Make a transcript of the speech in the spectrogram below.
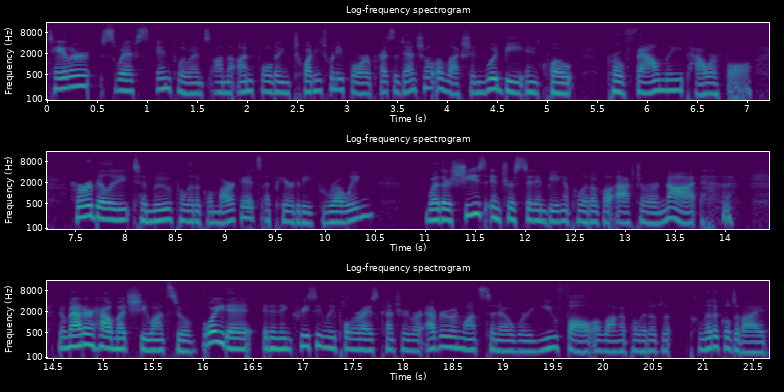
Taylor Swift's influence on the unfolding 2024 presidential election would be, in quote, profoundly powerful. Her ability to move political markets appear to be growing, whether she's interested in being a political actor or not, no matter how much she wants to avoid it, in an increasingly polarized country where everyone wants to know where you fall along a political political divide,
